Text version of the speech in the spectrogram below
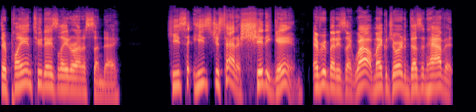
they're playing 2 days later on a Sunday. He's he's just had a shitty game. Everybody's like, "Wow, Michael Jordan doesn't have it.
